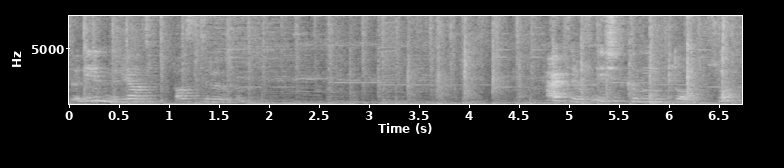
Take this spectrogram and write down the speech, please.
Şöyle elimle birazcık bastırıyorum. Her tarafı eşit kalınlıkta olsun.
